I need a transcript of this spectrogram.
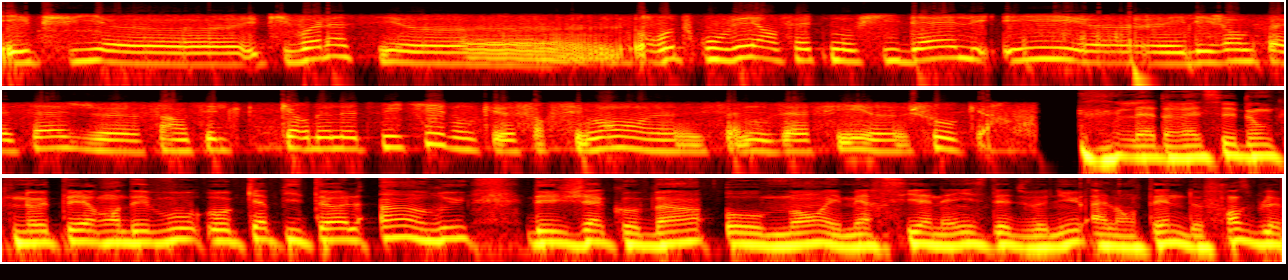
Et puis et puis voilà, c'est retrouver en fait nos fidèles et, et les gens de passage. Enfin, c'est le cœur de notre métier, donc forcément, ça nous a fait chaud au cœur. L'adresse est donc notée. Rendez-vous au Capitole, 1 rue des Jacobins au Mans. Et merci Anaïs d'être venue à l'antenne de France Bleu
